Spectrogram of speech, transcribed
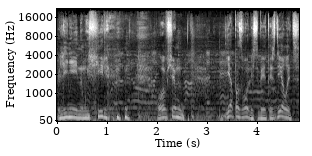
линейном эфире. В общем, я позволю себе это сделать.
